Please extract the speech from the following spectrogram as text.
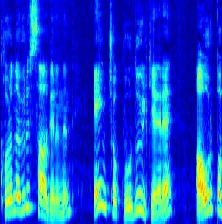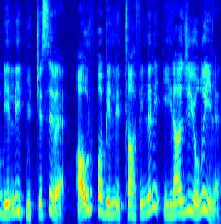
koronavirüs salgınının en çok vurduğu ülkelere Avrupa Birliği bütçesi ve Avrupa Birliği tahvilleri ihracı yolu ile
